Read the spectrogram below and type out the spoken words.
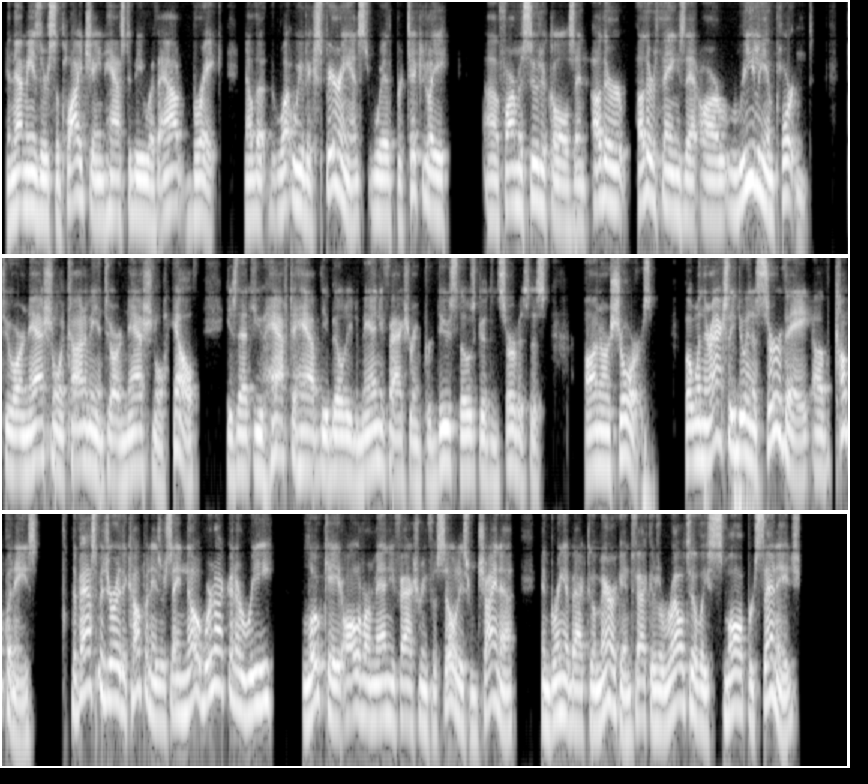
And that means their supply chain has to be without break. Now, the, what we've experienced with particularly uh, pharmaceuticals and other other things that are really important to our national economy and to our national health is that you have to have the ability to manufacture and produce those goods and services on our shores. But when they're actually doing a survey of companies, the vast majority of the companies are saying, no, we're not going to relocate all of our manufacturing facilities from China and bring it back to America. In fact, there's a relatively small percentage.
